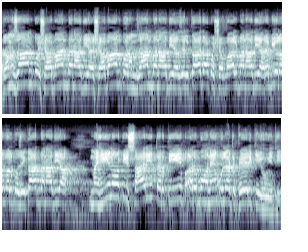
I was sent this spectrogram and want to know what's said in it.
रमज़ान को शाबान बना दिया, शाबान को रमज़ान बना दिया, जिलकादा को शवाल बना दिया रबी अव्वल को ज़िकात बना दिया। महीनों की सारी तरतीब अरबों ने उलट फेर की हुई थी।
